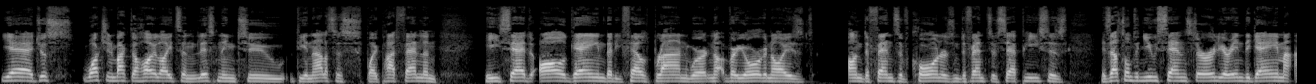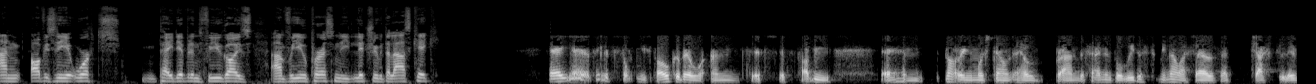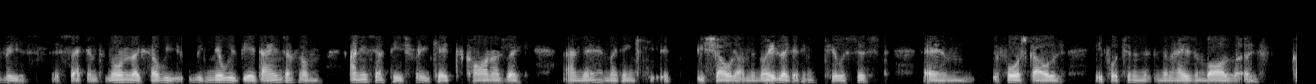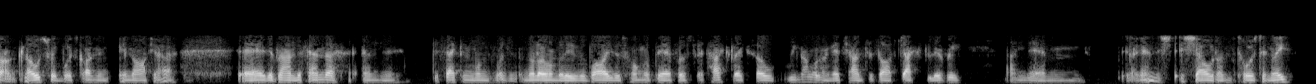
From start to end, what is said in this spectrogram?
Yeah, just watching back the highlights and listening to the analysis by Pat Fenlon, he said all game that he felt Brann were not very organised on defensive corners and defensive set pieces. Is that something you sensed earlier in the game? And obviously, it worked pay dividends for you guys and for you personally, literally with the last kick? Uh, yeah, I think it's something we spoke about, and it's it's probably um, not really much down to how Brann defended, but we just we know ourselves that Jack's delivery is, is second to none. Like so, we we knew we'd be a danger from any set piece, free kicks, corners, like, and um, I think it, we showed on the night. Like I think two assists, um, the first goal he puts in an, an amazing ball. I've gotten close with, but it's gone in, in off your uh, the Brann defender, and uh, the second one was another unbelievable ball. He just hung up there for us to attack. Like so, we know we're going to get chances off Jack's delivery, and um, again, it showed on Thursday night.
